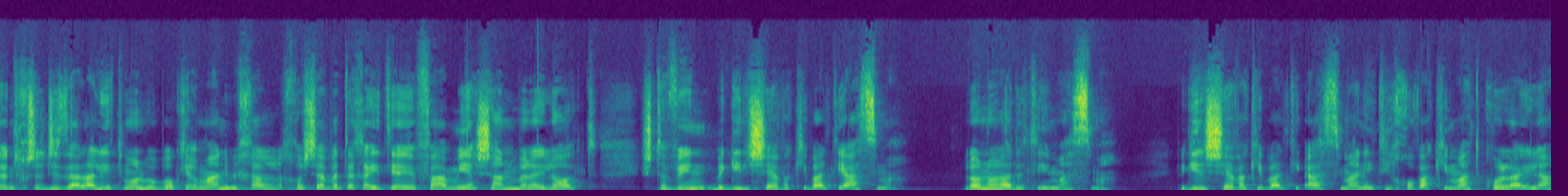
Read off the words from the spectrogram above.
אני חושבת שזה עלה לי אתמול בבוקר, מה אני בכלל חושבת איך הייתי עייפה? מי ישן בלילות? שתבין, בגיל שבע קיבלתי אסתמה. לא נולדתי עם אסתמה. בגיל שבע קיבלתי אסתמה, אני הייתי חווה כמעט כל לילה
